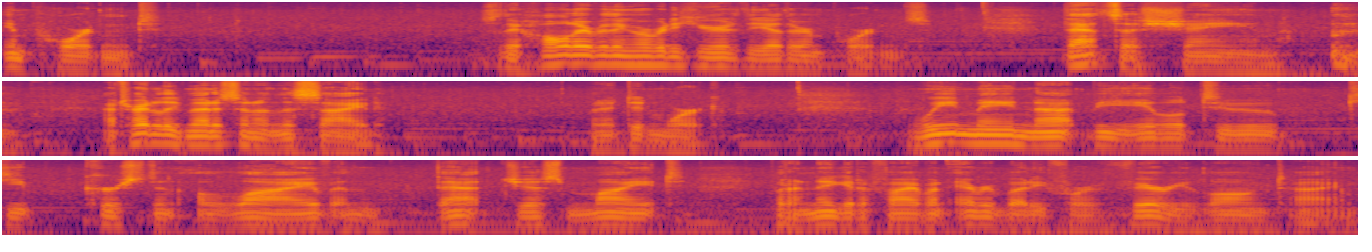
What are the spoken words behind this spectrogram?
Important. So they hauled everything over to here to the other importance. That's a shame. I tried to leave medicine on this side, but it didn't work. We may not be able to keep Kirsten alive, and that just might put a negative 5 on everybody for a very long time.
